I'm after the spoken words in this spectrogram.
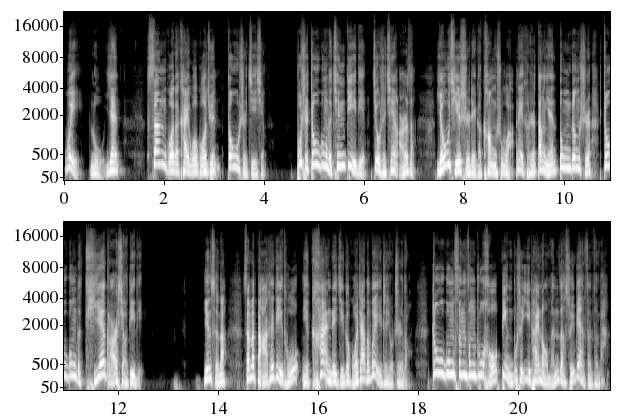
魏、鲁、燕。三国的开国国君都是姬姓，不是周公的亲弟弟，就是亲儿子。尤其是这个康叔啊，那可是当年东征时周公的铁杆小弟弟。因此呢，咱们打开地图，你看这几个国家的位置，就知道周公分封诸侯，并不是一拍脑门子随便分分吧。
